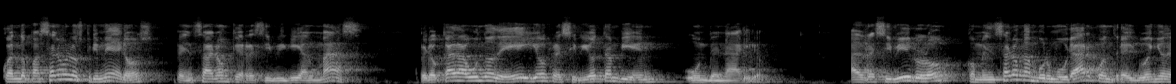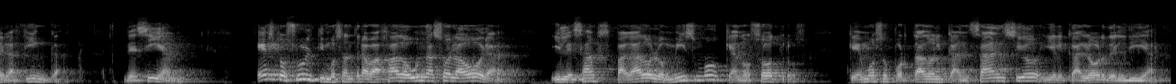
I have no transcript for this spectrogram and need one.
Cuando pasaron los primeros, pensaron que recibirían más, pero cada uno de ellos recibió también un denario. Al recibirlo, comenzaron a murmurar contra el dueño de la finca. Decían, estos últimos han trabajado una sola hora y les has pagado lo mismo que a nosotros, que hemos soportado el cansancio y el calor del día.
